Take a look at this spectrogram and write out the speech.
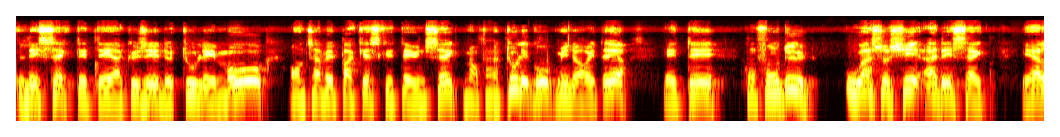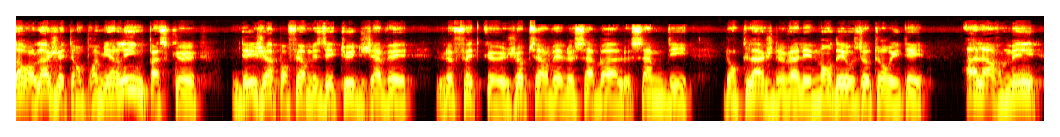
les sectes étaient accusés de tous les maux. On ne savait pas qu'est-ce qu'était une secte, mais enfin, tous les groupes minoritaires étaient confondus ou associés à des sectes. Et alors là, j'étais en première ligne parce que Déjà, pour faire mes études, j'avais le fait que j'observais le sabbat le samedi. Donc là, je devais aller demander aux autorités, à l'armée,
